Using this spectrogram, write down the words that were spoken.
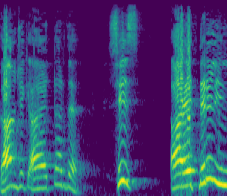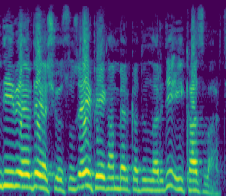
Daha önceki ayetlerde siz ayetlerin indiği bir evde yaşıyorsunuz ey peygamber kadınları diye ikaz vardı.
